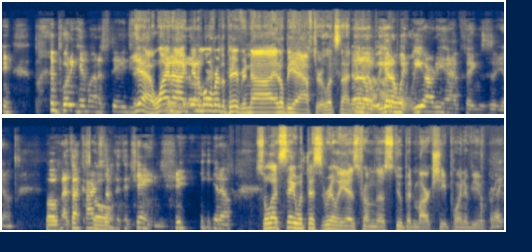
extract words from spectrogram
putting him on a stage. yeah, why not get him over the pay per view? Nah, it'll be after. Let's not do No, no, we gotta wait. point. We already have things, you know. Well, I thought card So- could change, you know. So let's say what this really is from the stupid Mark Sheet point of view. Right.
